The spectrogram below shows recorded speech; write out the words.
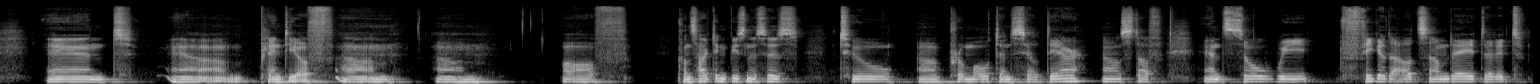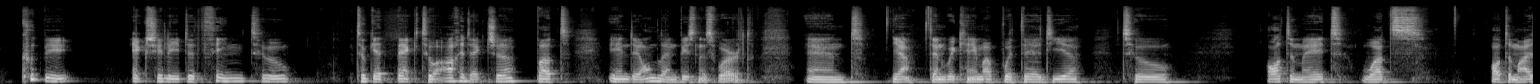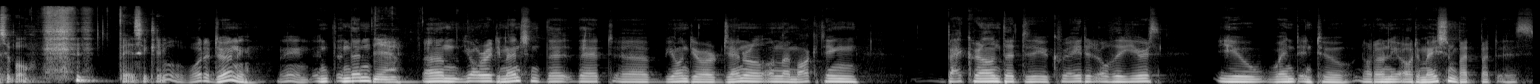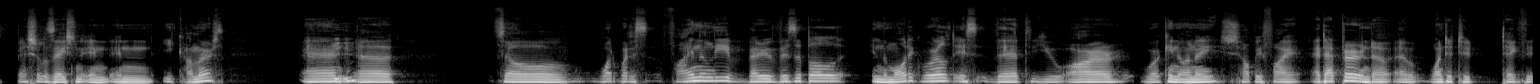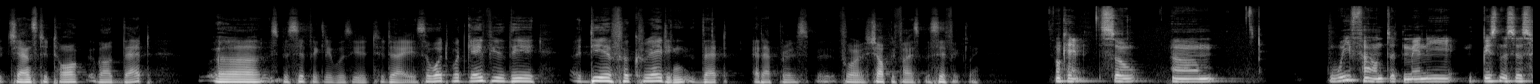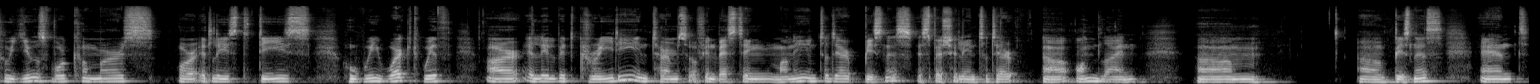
and um, plenty of um, um, of consulting businesses to uh, promote and sell their uh, stuff and so we figured out someday that it could be actually the thing to to get back to architecture, but in the online business world. And yeah, then we came up with the idea to automate what's automizable, basically. What a journey, man! And and then Yeah. Um, you already mentioned that, that uh, beyond your general online marketing background that you created over the years, you went into not only automation but but a specialization in in e-commerce. And uh, so, what what is finally very visible in the Mautic world is that you are working on a Shopify adapter, and I, I wanted to take the chance to talk about that uh, specifically with you today. So, what what gave you the idea for creating that adapter for Shopify specifically? Okay, so um, we found that many businesses who use WooCommerce, or at least these who we worked with, are a little bit greedy in terms of investing money into their business, especially into their uh, online um, uh, business. And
